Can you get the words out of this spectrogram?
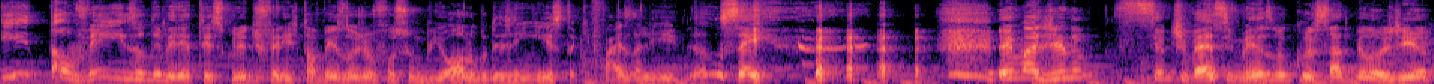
E talvez eu deveria ter escolhido diferente. Talvez hoje eu fosse um biólogo desenhista que faz ali, eu não sei. eu imagino se eu tivesse mesmo cursado biologia,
